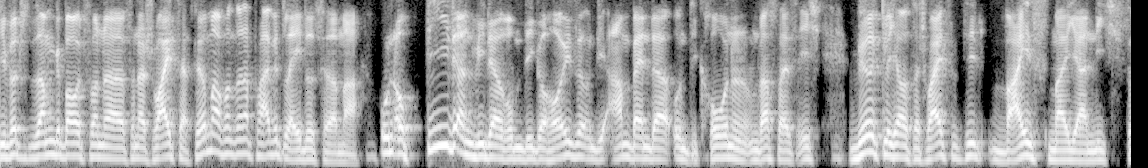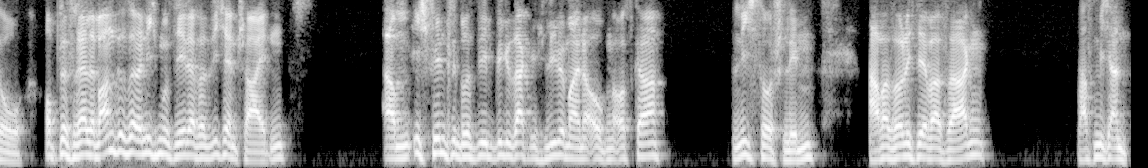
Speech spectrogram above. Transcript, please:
die wird zusammengebaut von einer, von einer Schweizer Firma, von so einer Private Label Firma. Und ob die dann wiederum die Gehäuse und die Armbänder und die Kronen und was weiß ich wirklich aus der Schweiz bezieht, weiß man ja nicht so. Ob das relevant ist oder nicht, muss jeder für sich entscheiden. Ähm, ich finde es im Prinzip, wie gesagt, ich liebe meine Augen Oscar. Nicht so schlimm. Aber soll ich dir was sagen? Was mich an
